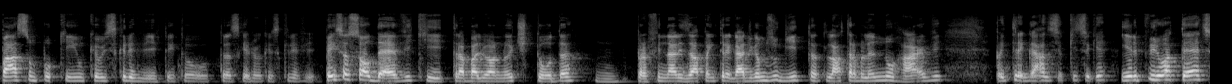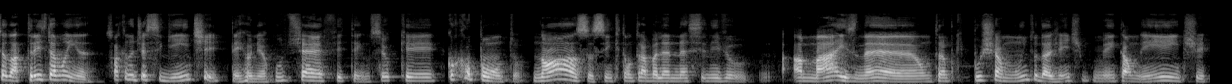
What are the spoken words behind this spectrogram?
passo um pouquinho o que eu escrevi, tento transcrever o que eu escrevi. Pensa só o dev que trabalhou a noite toda hum, para finalizar, para entregar, digamos o Gui tá lá trabalhando no Harvey para entregar, não sei o que, isso aqui. E ele virou até, sei lá, três da manhã. Só que no dia seguinte tem reunião com o chefe, tem não sei o que. Qual que é o ponto? Nós, assim, que estão trabalhando nesse nível a mais, né? É um trampo que puxa muito da gente mentalmente,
